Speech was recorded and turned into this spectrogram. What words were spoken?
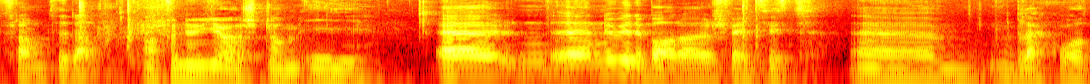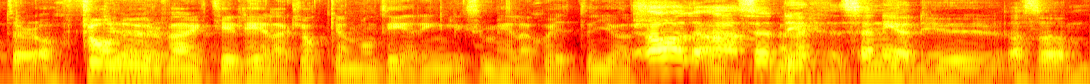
framtiden. Ja, för nu görs de i... Eh, eh, nu är det bara schweiziskt. Eh, Blackwater och... Från eh, urverk till hela klockan, montering, liksom hela skiten görs. Ja, alltså det, sen är det ju, alltså,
